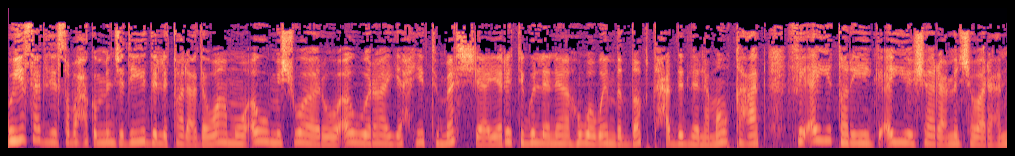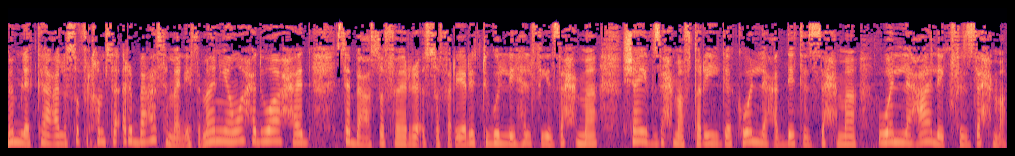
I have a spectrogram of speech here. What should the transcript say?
ويسعد لي صباحكم من جديد اللي طالع دوامه أو مشواره أو رايح يتمشى. يا ريت تقول لنا هو وين بالضبط. حدد لنا موقعك في أي طريق أي شارع من شوارع المملكة على صفر خمسة أربعة ثمانية, ثمانية واحد, واحد سبعة صفر صفر. يا ريت تقول لي هل في زحمة؟ شايف زحمة في طريقك ولا عديت الزحمة ولا عالق في الزحمة؟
